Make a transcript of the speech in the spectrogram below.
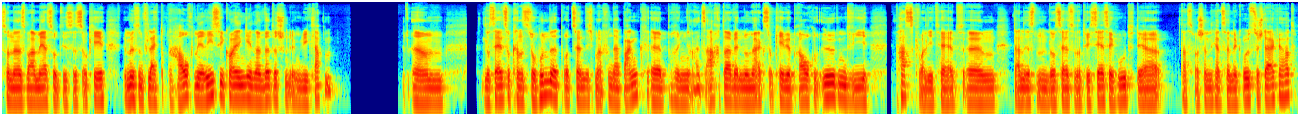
sondern es war mehr so dieses, okay, wir müssen vielleicht noch einen Hauch mehr Risiko eingehen, dann wird es schon irgendwie klappen. Ähm, Lo Celso kannst du hundertprozentig mal von der Bank äh, bringen als Achter, wenn du merkst, okay, wir brauchen irgendwie Passqualität. Ähm, dann ist ein Lo Celso natürlich sehr, sehr gut, der das wahrscheinlich als seine größte Stärke hat.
